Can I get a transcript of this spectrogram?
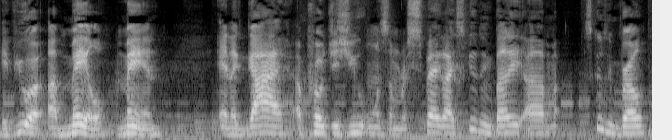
If you are a male man, and a guy approaches you on some respect, like excuse me, buddy, um, excuse me, bro,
